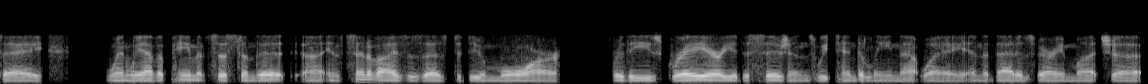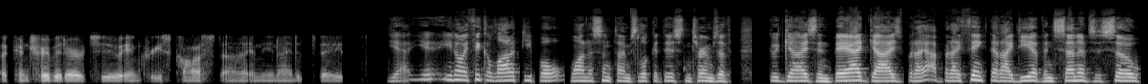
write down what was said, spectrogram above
say when we have a payment system that uh, incentivizes us to do more for these gray area decisions, we tend to lean that way, and that that is very much a, a contributor to increased cost uh, in the United States. Yeah, you, you know, I think a lot of people want to sometimes look at this in terms of good guys and bad guys, but I but I think that idea of incentives is so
